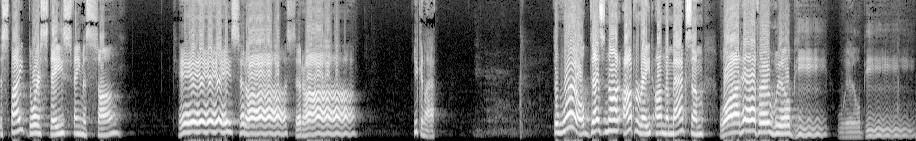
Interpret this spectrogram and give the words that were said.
Despite Doris Day's famous song, Que sera, sera. You can laugh. The world does not operate on the maxim, whatever will be, will be.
